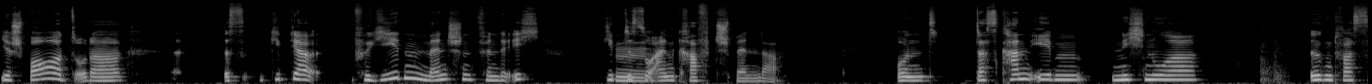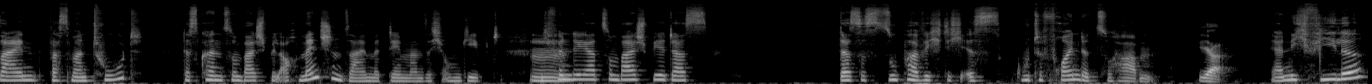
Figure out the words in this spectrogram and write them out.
ihr Sport oder es gibt ja für jeden Menschen, finde ich, gibt mhm. es so mhm. einen Kraftspender. Und das kann eben nicht nur irgendwas sein, was man tut. Das können zum Beispiel auch Menschen sein, mit denen man sich umgibt. Mhm. Ich finde ja zum Beispiel, dass dass es super wichtig ist, gute Freunde zu haben. Ja. Ja, nicht viele,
